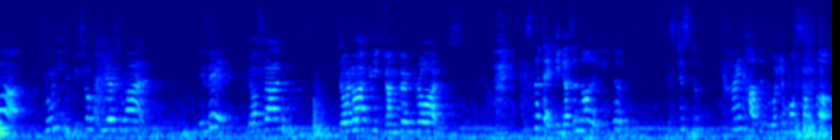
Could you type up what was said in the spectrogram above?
Don't need to be so fierce, one. Is it your son don't know how to eat drunken prawns? It's not that he doesn't know how to eat them. He's just too kind-hearted to watch them all suffer.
